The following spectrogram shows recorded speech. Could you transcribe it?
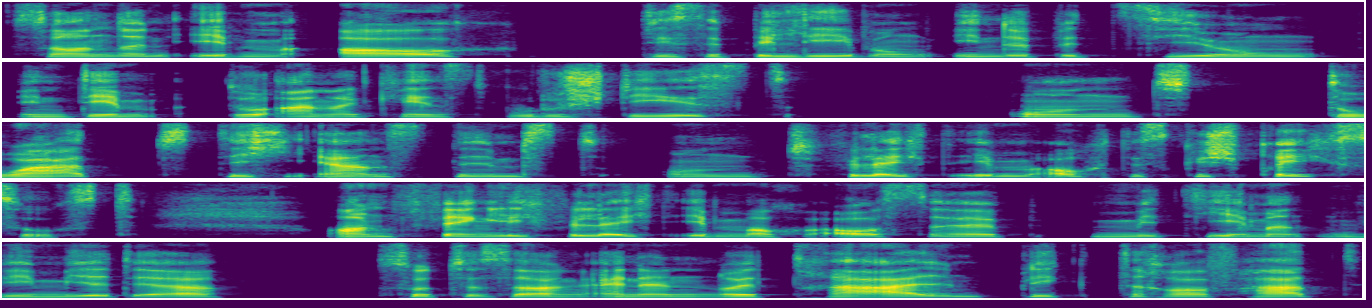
sondern eben auch diese Belebung in der Beziehung, indem du anerkennst, wo du stehst und dort dich ernst nimmst und vielleicht eben auch das Gespräch suchst. Anfänglich vielleicht eben auch außerhalb mit jemandem wie mir, der sozusagen einen neutralen Blick darauf hat,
